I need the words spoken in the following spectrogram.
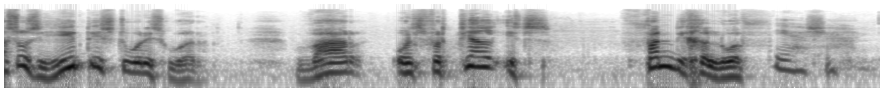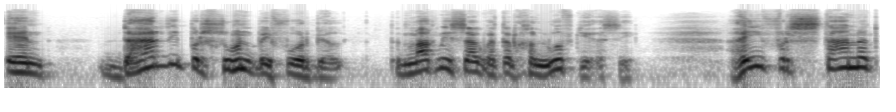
As ons hierdie stories hoor waar ons vertel iets van die geloof Ja, Sheikh. en daardie persoon byvoorbeeld, dit maak nie saak watter geloof jy is nie. Hy verstaan dit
